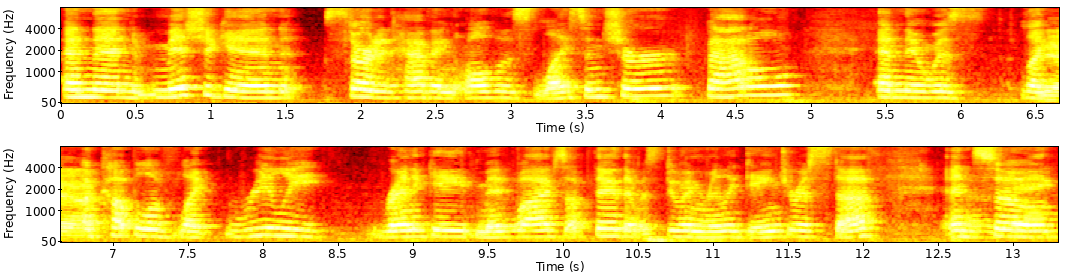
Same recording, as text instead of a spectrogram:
and then Michigan started having all this licensure battle and there was like Yeah. a couple of like really renegade midwives up there that was doing really dangerous stuff. And so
